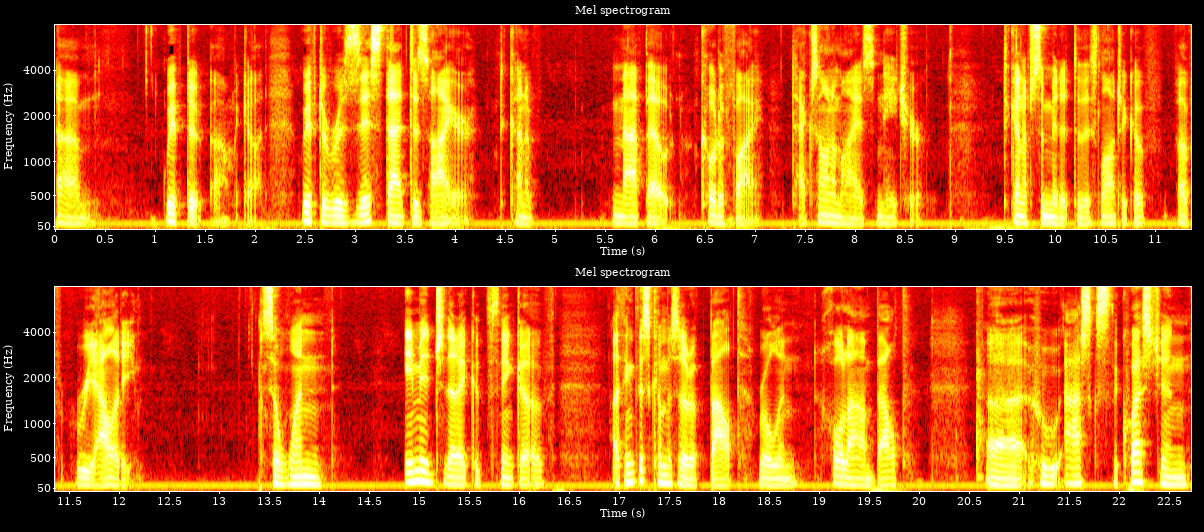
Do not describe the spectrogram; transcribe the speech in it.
um, we have to oh my god we have to resist that desire to kind of map out codify taxonomize nature to kind of submit it to this logic of of reality so one image that i could think of i think this comes out of Barthes roland roland Barthes uh, who asks the question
